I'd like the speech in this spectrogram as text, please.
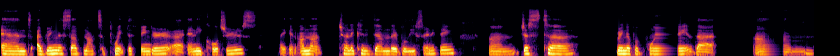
and I bring this up not to point the finger at any cultures, like, and I'm not trying to condemn their beliefs or anything, um, just to bring up a point that um,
